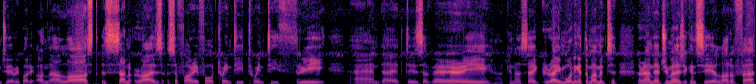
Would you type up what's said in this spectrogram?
morning to everybody on our last sunrise safari for 2023. And uh, it is a very, how can I say, grey morning at the moment around Djuma. As you can see, a lot of. Uh,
